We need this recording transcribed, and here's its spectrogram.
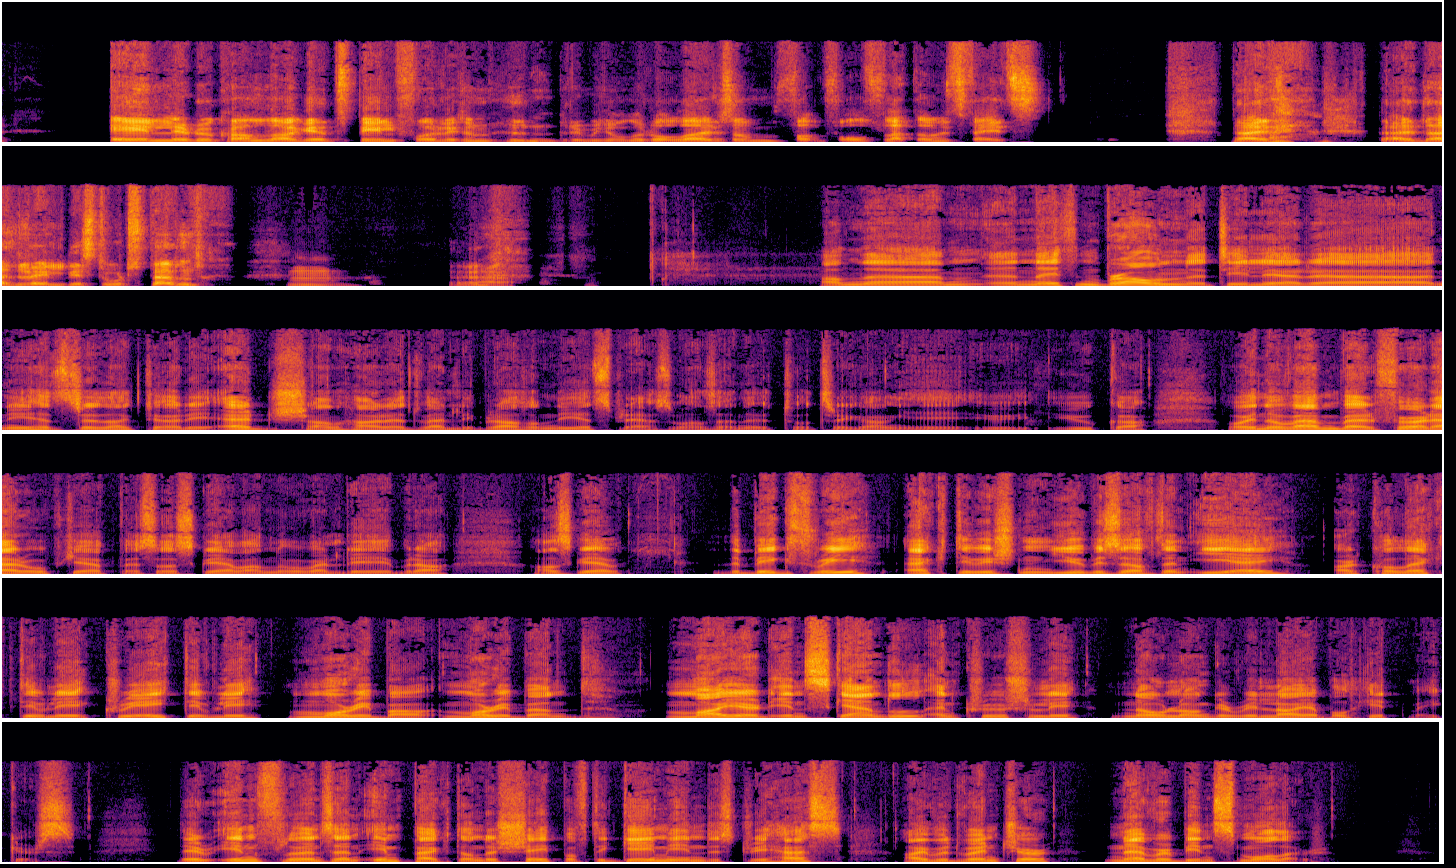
Eller du kan lage et spill for liksom 100 millioner dollar som fall flat on its face det, er, det, er, det er, et veldig stort spenn. Mm. Ja. Han, uh, Nathan Brown, tidligere uh, nyhetsredaktør i Edge, han har et veldig bra sånn, nyhetsbrev som han sender ut to-tre ganger i, i, i, uka. Og i november, før det her oppkjøpet, så skrev han noe veldig bra. Han skrev The big three, Activision, Ubisoft and EA, are collectively creatively moribund mired in scandal and crucially no longer reliable hitmakers. Their influence and impact on the shape of the gaming industry has, I would venture, never been smaller.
